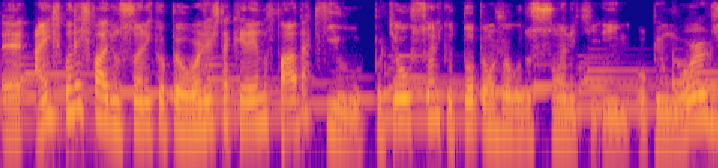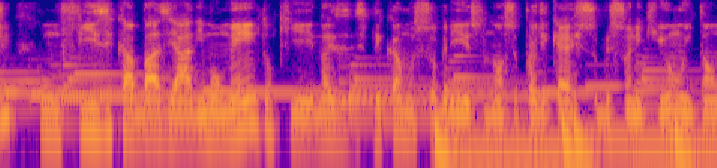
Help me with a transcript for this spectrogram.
É, a gente, quando a gente fala de um Sonic Open World, a gente tá querendo falar daquilo. Porque o Sonic Utopia é um jogo do Sonic em Open World, com física baseada em momento, que nós explicamos sobre isso no nosso podcast sobre Sonic 1. Então,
